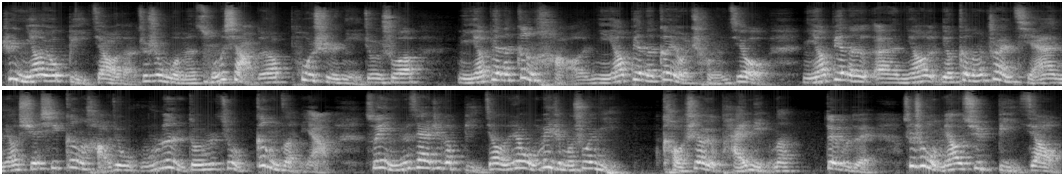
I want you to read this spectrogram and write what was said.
是你要有比较的，就是我们从小都要 push 你，就是说。你要变得更好，你要变得更有成就，你要变得呃，你要要更能赚钱，你要学习更好，就无论都是就更怎么样。所以你就在这个比较，就像我为什么说你考试要有排名呢？对不对？就是我们要去比较，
